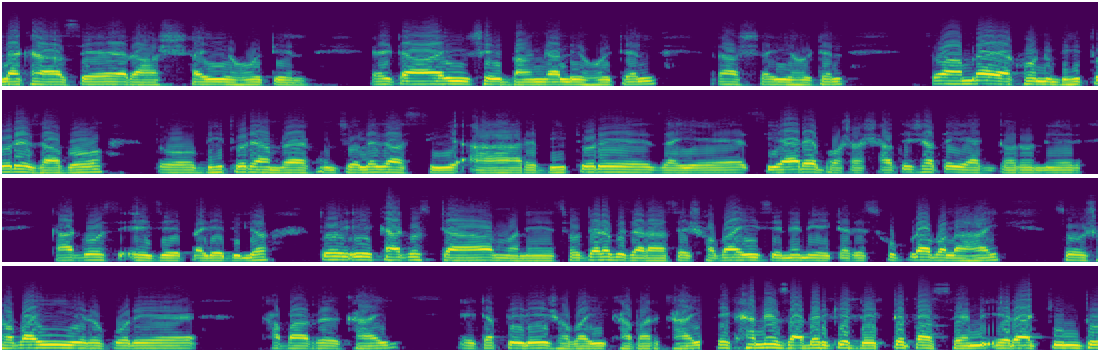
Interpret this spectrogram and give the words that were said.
লেখা আছে রাজশাহী হোটেল। এটাই সেই বাঙালি হোটেল, রাজশাহী হোটেল। তো আমরা এখন ভিতরে যাব। তো ভিতরে আমরা এখন চলে যাচ্ছি। আর ভিতরে যাইয়ে চেয়ারে বসার সাথে সাথে এক ধরনের কাগজ এই যে পাঠিয়ে দিল। তো এই কাগজটা মানে সৌদি আরবে যারা আছে, সবাই চেনে নি এটারে সুপড়া বলা হয়। তো সবাই এর উপরে খাবার খায়। এটা পেড়ে সবাই খাবার খায়। এখানে যাদেরকে দেখতে পাচ্ছেন, এরা কিন্তু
